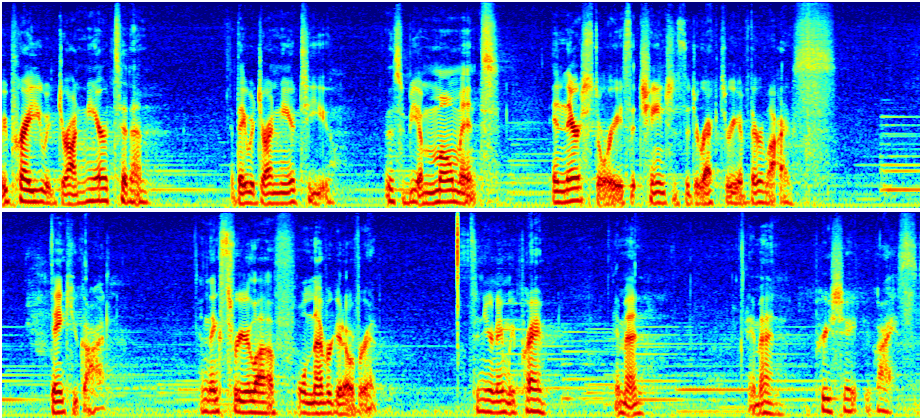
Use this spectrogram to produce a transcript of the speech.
We pray you would draw near to them, that they would draw near to you. This would be a moment in their stories that changes the directory of their lives. Thank you, God. And thanks for your love. We'll never get over it. It's in your name we pray. Amen. Amen. Appreciate you guys.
